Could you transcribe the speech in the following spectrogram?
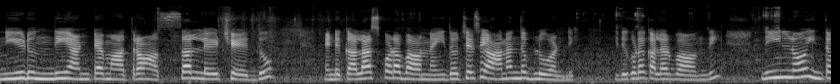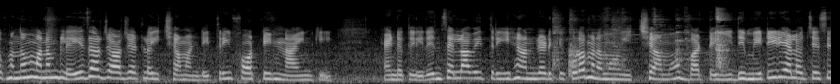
నీడ్ ఉంది అంటే మాత్రం అస్సలు లేట్ చేయొద్దు. అండ్ కలర్స్ కూడా బాగున్నాయి. ఇది వచ్చేసి ఆనంద బ్లూ అండి. ఇది కూడా కలర్ బాగుంది. దీనిలో ఇంతకుముందు మనం లేజర్ జార్జెట్లో ఇచ్చామండి త్రీ ఫార్టీ నైన్కి అండ్ క్లియరెన్స్ ఎలా అవి త్రీ హండ్రెడ్కి కూడా మనము ఇచ్చాము బట్ ఇది మెటీరియల్ వచ్చేసి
